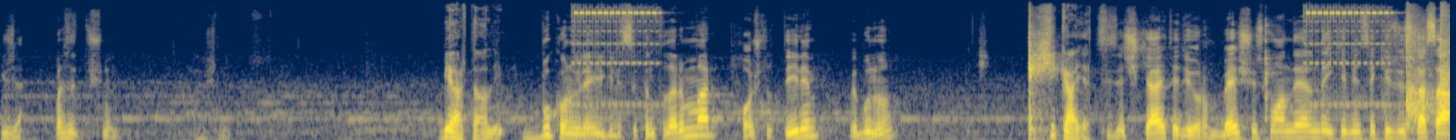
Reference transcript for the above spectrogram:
Güzel. Basit düşünelim. Bir daha alayım. Bu konuyla ilgili sıkıntılarım var. Hoşnut değilim ve bunu Şikayet. size şikayet ediyorum. 500 puan değerinde 2800 kasa.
